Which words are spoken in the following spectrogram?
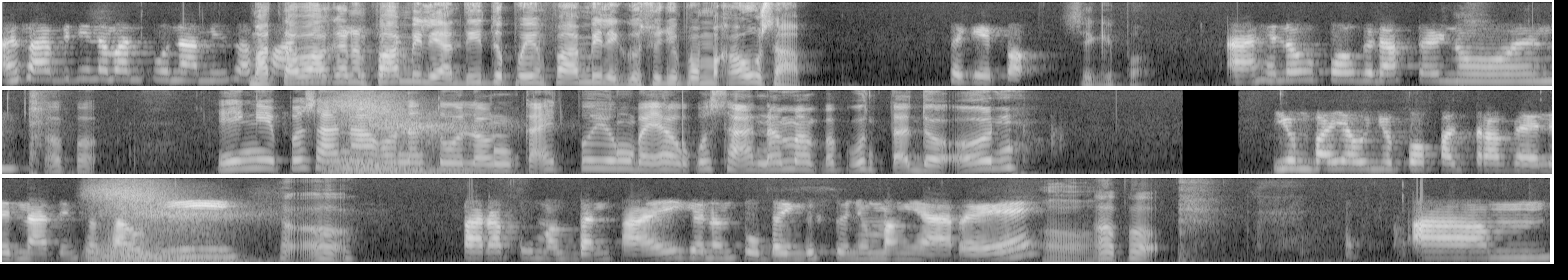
Ang sabi din naman po namin sa Matawagan ng family, andito po yung family. Gusto niyo po makausap? Sige po. Sige po. Ah, hello po, good afternoon. Opo. Hingi po sana ako ng tulong kahit po yung bayaw ko sana mapapunta doon. Yung bayaw nyo po pag-travelin natin sa Saudi Oo. Para po magbantay. Ganun po ba yung gusto nyo mangyari? Opo. Um,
